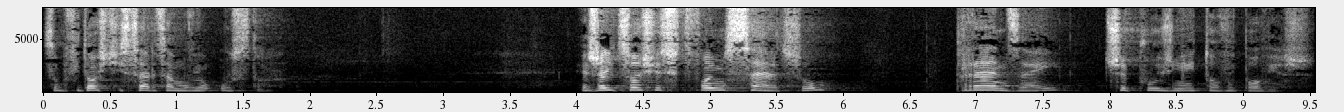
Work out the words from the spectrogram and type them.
Z obfitości serca mówią usta. Jeżeli coś jest w Twoim sercu, prędzej czy później to wypowiesz.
